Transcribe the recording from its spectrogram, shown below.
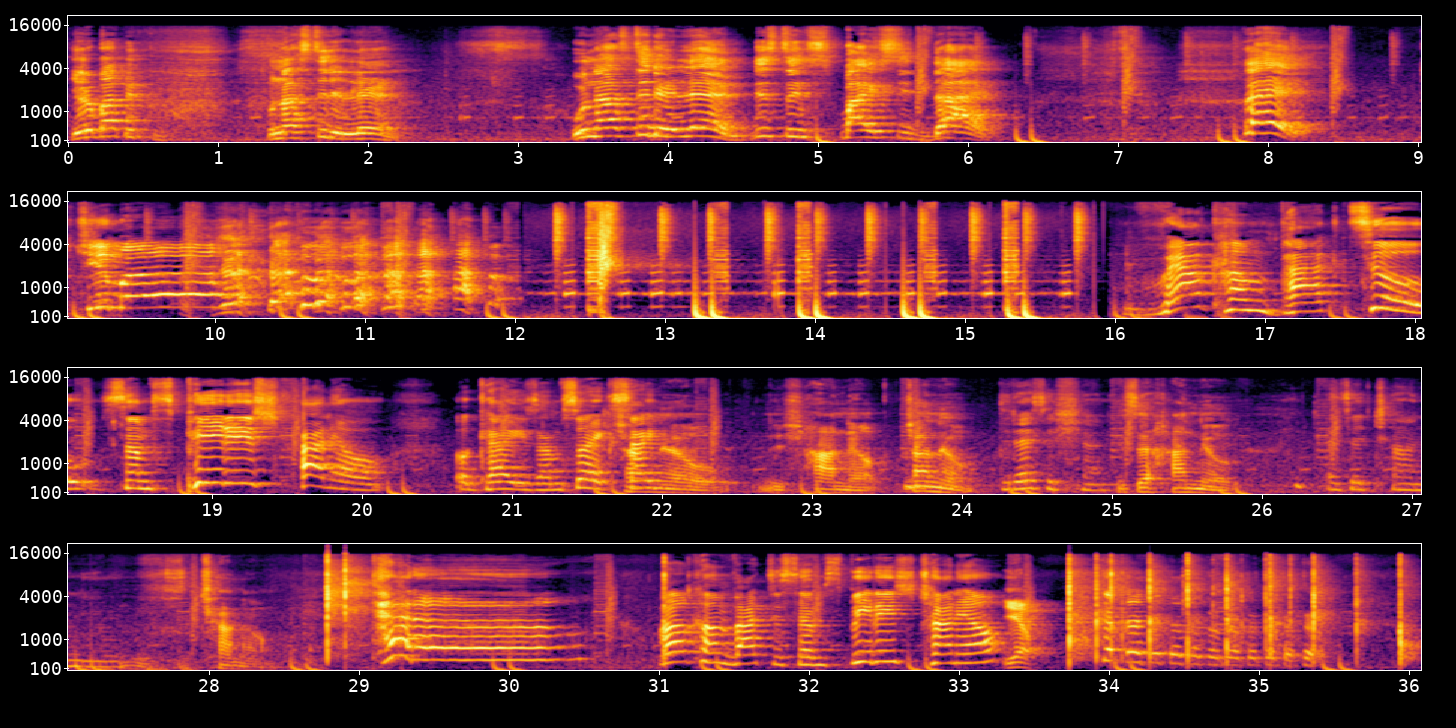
Yoruba people, una still dey learn. Una still dey learn. This thing spicy die. Hey! Chimo! Welcome back to SamSpedy's channel. Oh guys, I'm so excited. Channel. The channel. Channel. Did I say channel? He said channel. I said channel. Channel. Ta-da! Welcome back to SamSpedy's channel. Yep.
